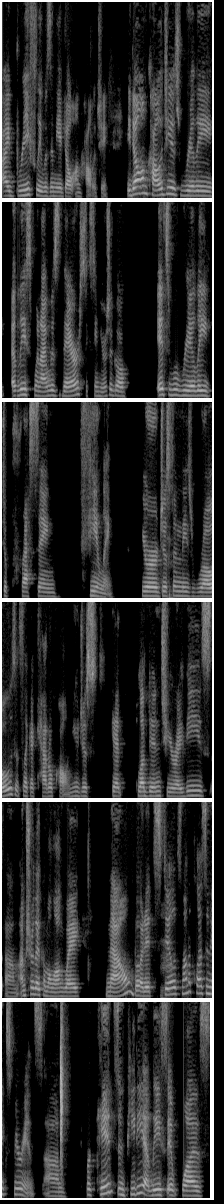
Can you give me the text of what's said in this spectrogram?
I briefly was in the adult oncology. The adult oncology is really, at least when I was there 16 years ago, it's a really depressing feeling. You're just in these rows. It's like a cattle call, and you just get plugged into your IVs. Um, I'm sure they've come a long way now, but it's mm. still it's not a pleasant experience. Um, for kids in PD, at least, it was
